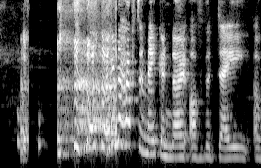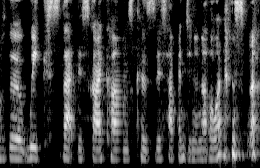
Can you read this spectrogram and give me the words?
I'm gonna have to make a note of the day of the weeks that this guy comes because this happened in another one as well.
